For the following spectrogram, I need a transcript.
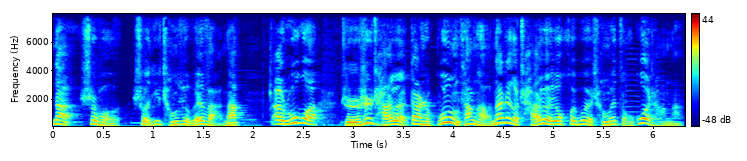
那是否涉及程序违法呢？啊，如果只是查阅，但是不用参考，那这个查阅又会不会成为走过场呢？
